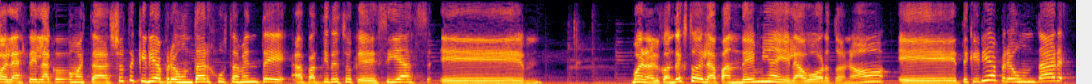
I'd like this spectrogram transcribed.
Hola Estela, ¿cómo estás? Yo te quería preguntar justamente a partir de esto que decías, eh, bueno, el contexto de la pandemia y el aborto, ¿no? Eh, te quería preguntar,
